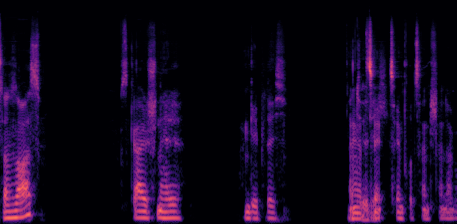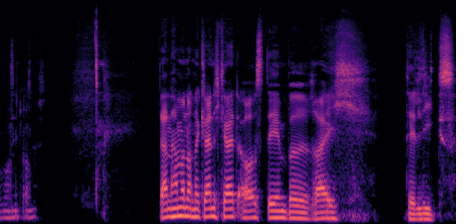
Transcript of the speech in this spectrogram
Sonst noch was? Ist geil, schnell, angeblich. Natürlich. Ja, 10%, 10 schneller geworden, glaube ich. Dann haben wir noch eine Kleinigkeit aus dem Bereich der Leaks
